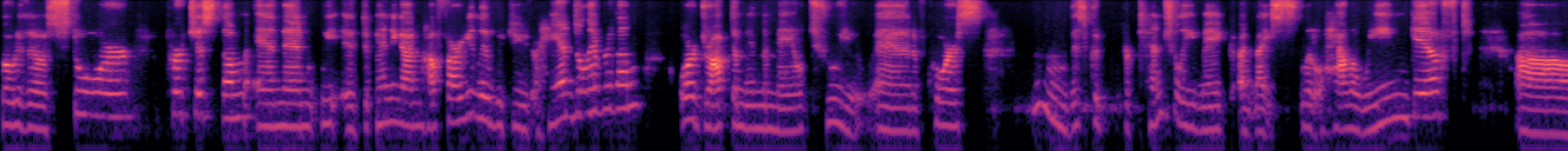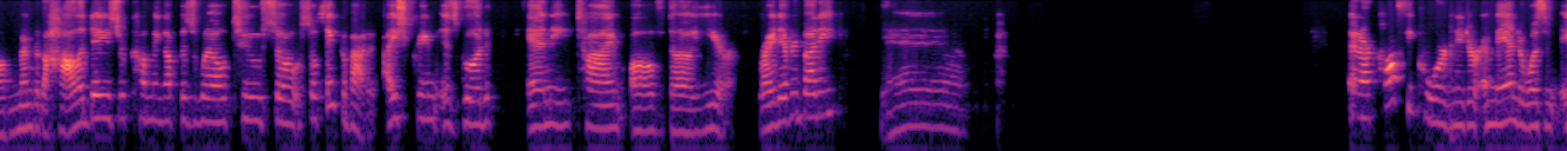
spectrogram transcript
go to the store, purchase them, and then we, uh, depending on how far you live, we can either hand deliver them or drop them in the mail to you. And of course, hmm, this could potentially make a nice little Halloween gift. Uh, remember the holidays are coming up as well too. So, so think about it. Ice cream is good any time of the year, right, everybody? Yeah. And our coffee coordinator, Amanda, wasn't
